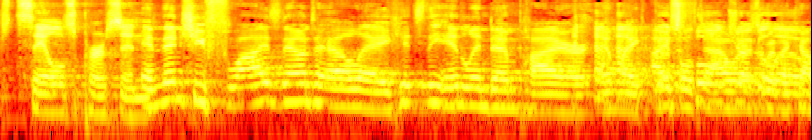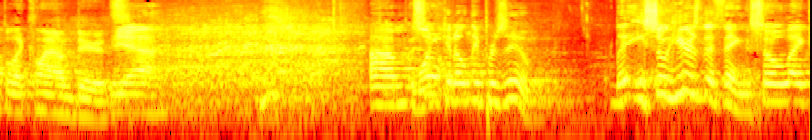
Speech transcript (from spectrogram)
salesperson. And then she flies down to LA, hits the Inland Empire, and like Eiffel Towers with a couple of clown dudes. yeah. Um, One so- could only presume. So here's the thing. So, like,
